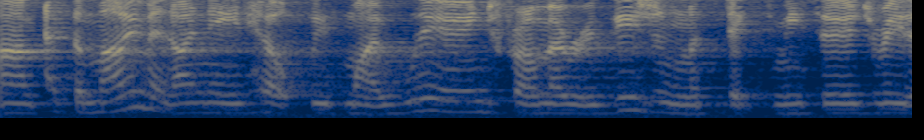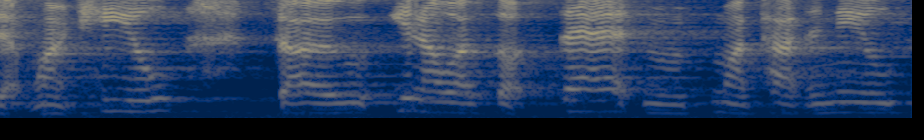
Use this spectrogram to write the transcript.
Um, at the moment, I need help with my wound from a revision mastectomy surgery that won't heal. So, you know, I've got that, and my partner Neil's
